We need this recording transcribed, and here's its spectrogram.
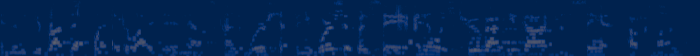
and then you're brought to that point like Elijah, and now it's time to worship. And you worship and say, I know what's true about you, God. To sing it top my lungs,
